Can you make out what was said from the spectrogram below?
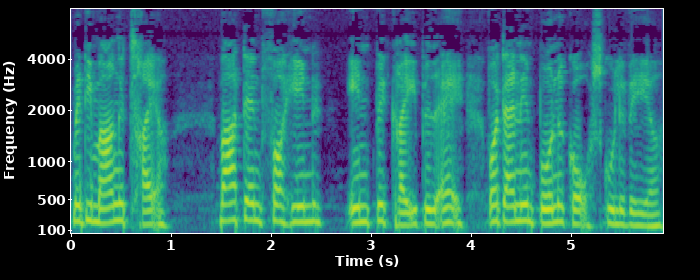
med de mange træer, var den for hende indbegrebet af, hvordan en bondegård skulle være.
